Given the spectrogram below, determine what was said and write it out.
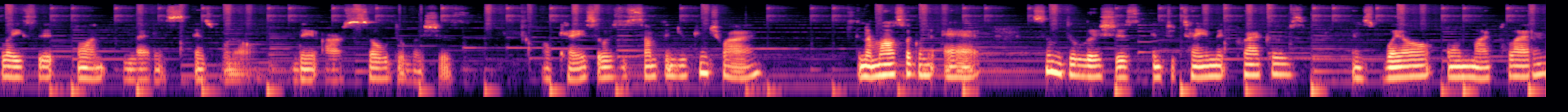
place it on lettuce as well. They are so delicious. Okay, so this is something you can try. And I'm also going to add some delicious entertainment crackers as well on my platter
